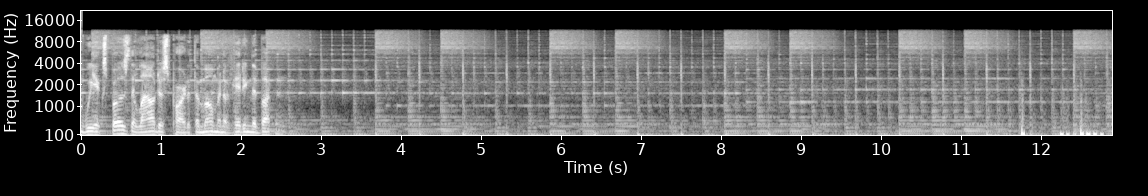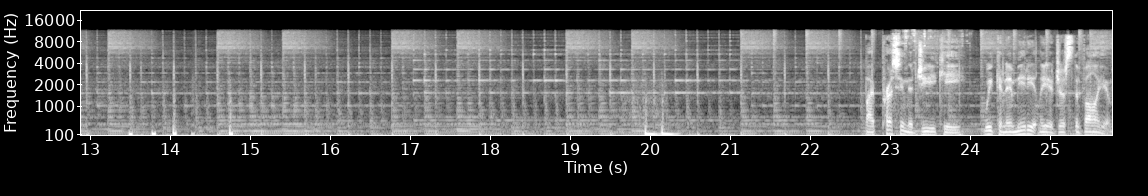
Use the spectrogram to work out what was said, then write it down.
And we expose the loudest part at the moment of hitting the button. By pressing the G key, we can immediately adjust the volume.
